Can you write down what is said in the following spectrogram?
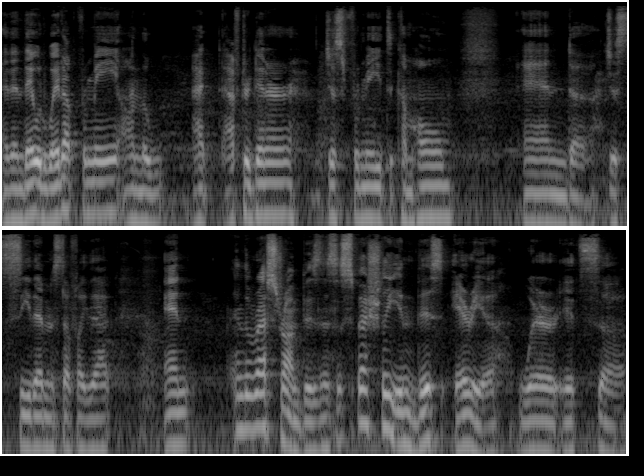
and then they would wait up for me on the at after dinner just for me to come home and uh, just see them and stuff like that. And in the restaurant business, especially in this area where it's uh,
